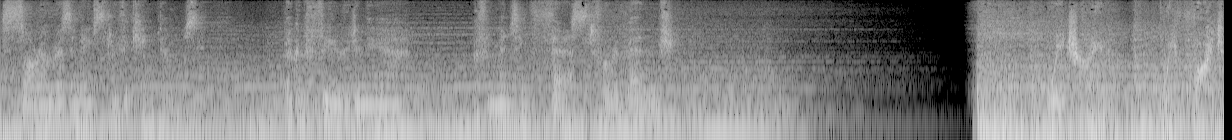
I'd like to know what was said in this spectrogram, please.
Sorrow resonates through the kingdoms. You can feel it in the air. A fermenting thirst for revenge. We train. We fight.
